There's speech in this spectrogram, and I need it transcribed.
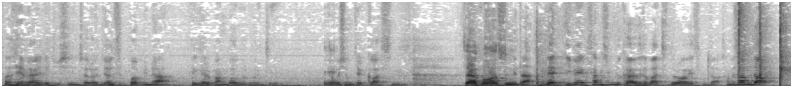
선생님이 알려주신 저런 연습법이나 해결 방법으로 이제 예. 해보시면 될 것 같습니다. 자, 고맙습니다. 네, 236화 여기서 마치도록 하겠습니다. 감사합니다.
